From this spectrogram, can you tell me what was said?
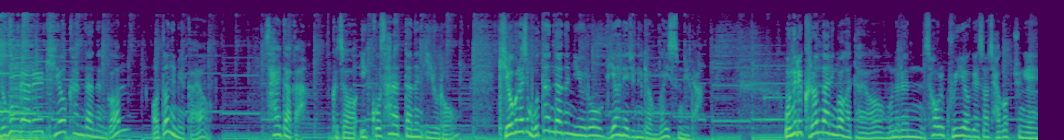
누군가를 기억한다는 건 어떤 의미일까요? 살다가 그저 잊고 살았다는 이유로 기억을 하지 못한다는 이유로 미안해지는 경우가 있습니다. 오늘이 그런 날인 것 같아요. 오늘은 서울 구의역에서 작업 중에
